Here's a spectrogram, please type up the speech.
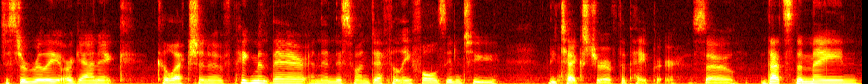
just a really organic collection of pigment there. And then this one definitely falls into the texture of the paper. So that's the main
